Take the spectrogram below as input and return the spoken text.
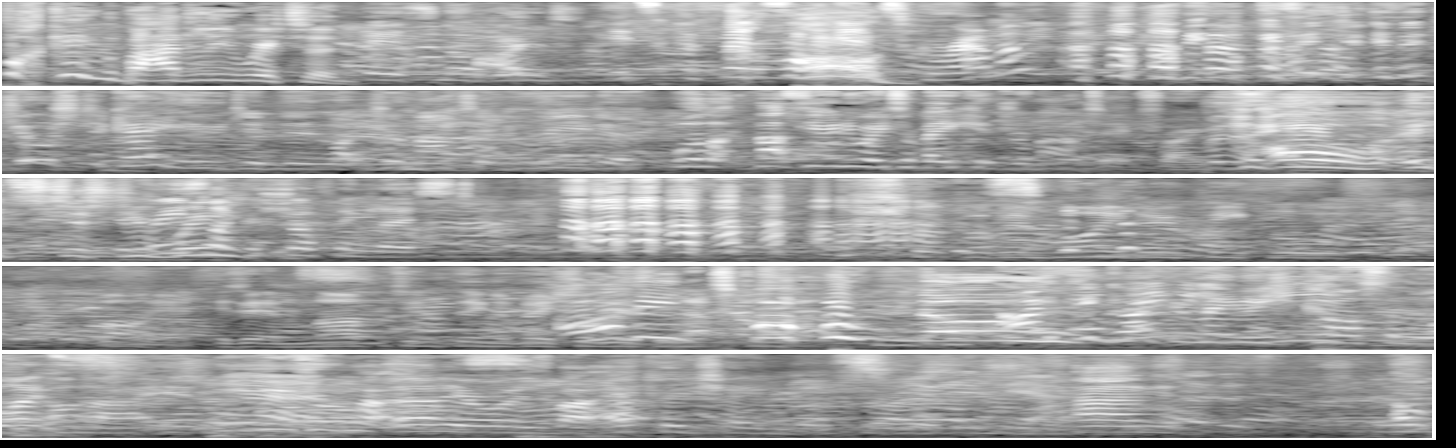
fucking badly written. It's not good. It's offensive God. against grammar. is, it, is, it, is it George Takei who did the like dramatic reader? Well, that's the only way to make it dramatic, frankly. Oh, it's just It you reads really. like a shopping list. But, but then why do people buy it? Is it a marketing thing? Have they said I it's don't know. I think I can maybe cast some light on that. It- What we were talking about earlier was about echo chambers, right? And oh,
